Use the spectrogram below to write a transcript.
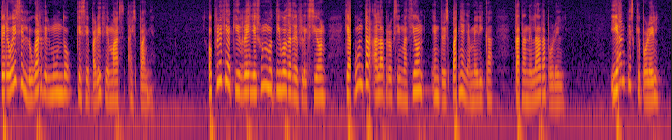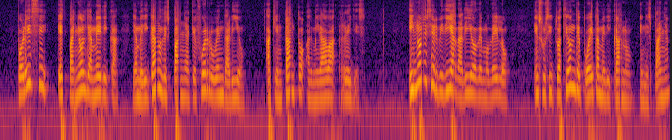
pero es el lugar del mundo que se parece más a España. Ofrece aquí Reyes un motivo de reflexión que apunta a la aproximación entre España y América tan anhelada por él. Y antes que por él, por ese español de América y americano de España que fue Rubén Darío, a quien tanto admiraba Reyes. ¿Y no le serviría Darío de modelo en su situación de poeta americano en España?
